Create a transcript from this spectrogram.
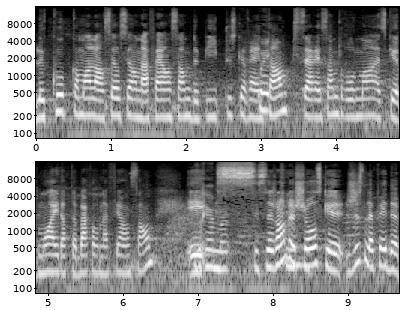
le couple, comment lancer aussi en affaires ensemble depuis plus que 20 Oui. ans. Puis ça ressemble drôlement à ce que moi et Dr. Bach on a fait ensemble. Et c'est ce genre de choses que juste le fait de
